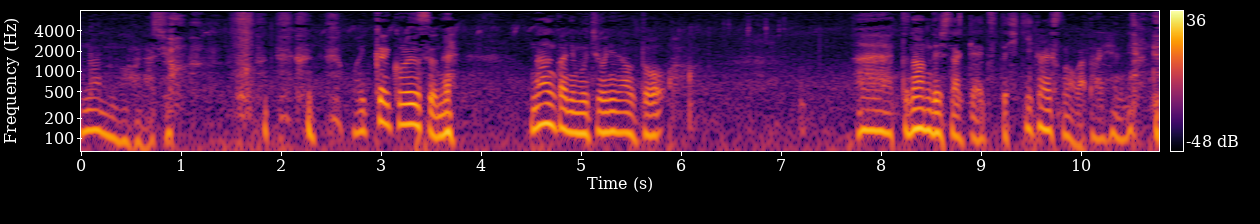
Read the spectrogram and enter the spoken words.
何の話を？毎回これですよね。なんかに夢中になると、えっと、何でしたっけ？つって引き返すのが大変になって、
